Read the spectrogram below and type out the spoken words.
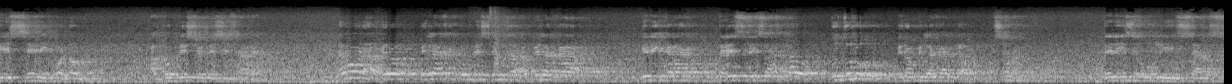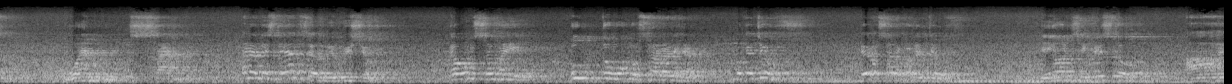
is sine qua non. A condition necessary. Namo na, pero pila ka kondisyon sa pila ka kini karakteristik sa adlaw, tutulo, pero pila ka adlaw. Sarap. There is only such one sun. Ano is the answer to the question? Kaung sa may bugto mo ko sa rarihan, mga Diyos. Pero sarap ka ng Diyos. Ingon si Kristo, I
